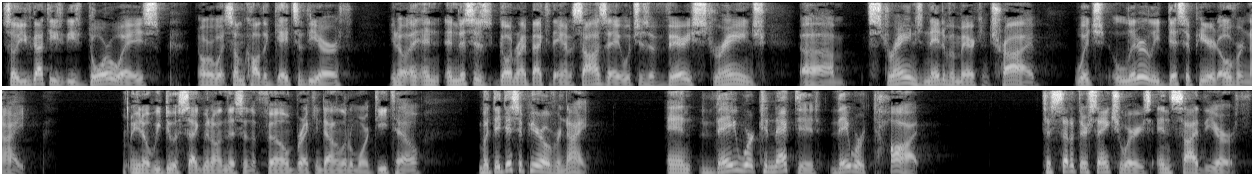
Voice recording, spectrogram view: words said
So you've got these, these doorways or what some call the gates of the earth, you know, and, and this is going right back to the Anasazi, which is a very strange, um, strange Native American tribe, which literally disappeared overnight. You know, we do a segment on this in the film, breaking down a little more detail, but they disappear overnight. And they were connected, they were taught to set up their sanctuaries inside the earth.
